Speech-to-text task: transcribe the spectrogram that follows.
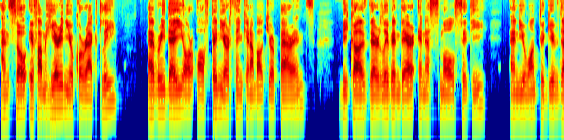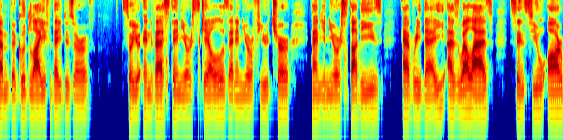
And so, if I'm hearing you correctly, every day or often you're thinking about your parents because they're living there in a small city and you want to give them the good life they deserve. So, you invest in your skills and in your future and in your studies every day, as well as since you are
